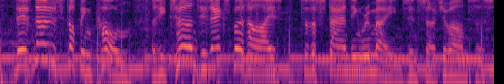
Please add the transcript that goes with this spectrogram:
There's no stopping Colm as he turns his expert eyes to the standing remains in search of answers.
